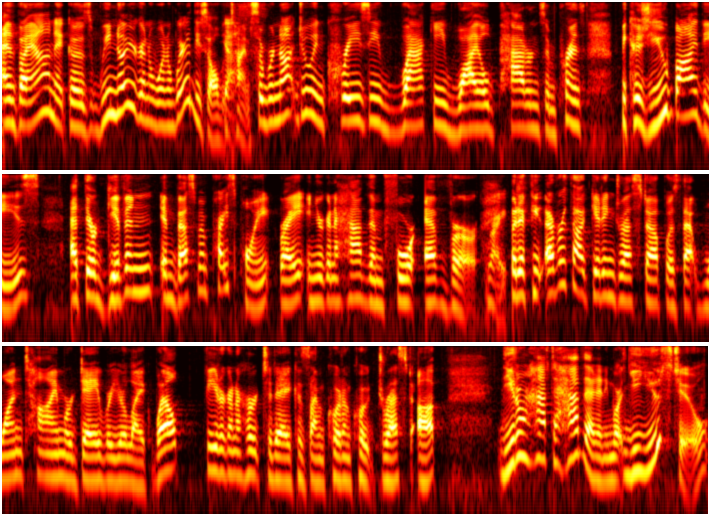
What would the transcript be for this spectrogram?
And Vionic goes, we know you're going to want to wear these all the Yes. time. So we're not doing crazy, wacky, wild patterns and prints because you buy these at their given investment price point, right? And you're going to have them forever. Right. But if you ever thought getting dressed up was that one time or day where you're like, well, feet are going to hurt today because I'm quote unquote dressed up. You don't have to have that anymore. You used to,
